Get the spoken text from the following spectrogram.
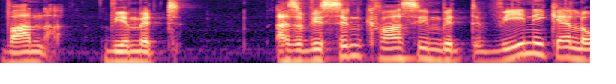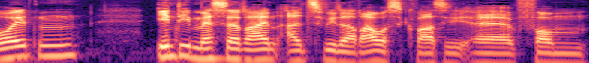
waren wir mit, also wir sind quasi mit weniger Leuten in die Messe rein, als wieder raus, quasi äh, vom,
